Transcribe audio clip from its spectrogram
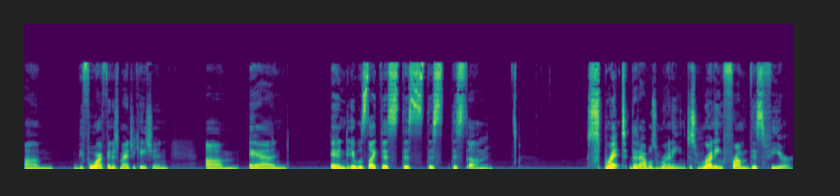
um, before I finish my education. Um, and and it was like this this this this um sprint that I was running, just running from this fear,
